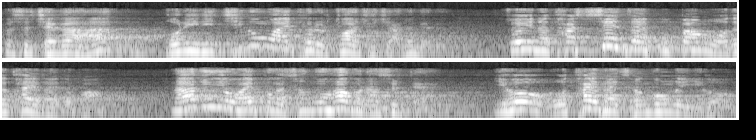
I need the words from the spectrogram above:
그래서 제가 본인이 지금 와이프를 도와주지 않으면 所以呢，他现在不帮我的太太的话， 나중에 와이프가 성공하고 났을 때 以后我太太成功了以后，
